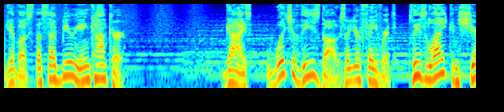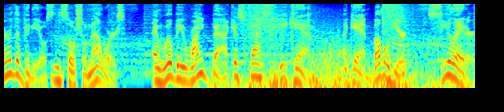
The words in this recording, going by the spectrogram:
give us the Siberian Cocker. Guys, which of these dogs are your favorite? Please like and share the videos in social networks, and we'll be right back as fast as we can. Again, Bubble here. See you later.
